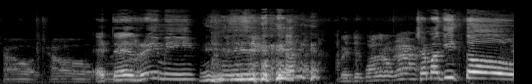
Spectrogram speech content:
Chao, chao. Este es el Rimi. 24K. ¡Chamaquito!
